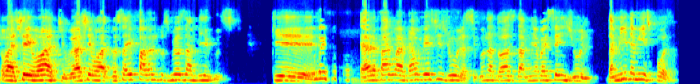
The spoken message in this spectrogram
Eu achei ótimo, eu achei ótimo. Eu saí falando para os meus amigos que era para aguardar o mês de julho. A segunda dose da minha vai ser em julho, da minha e da minha esposa.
